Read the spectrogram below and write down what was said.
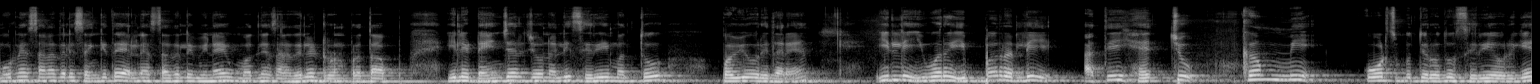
ಮೂರನೇ ಸ್ಥಾನದಲ್ಲಿ ಸಂಗೀತ, ಎರಡನೇ ಸ್ಥಾನದಲ್ಲಿ ವಿನಯ್, ಮೊದಲನೇ ಸ್ಥಾನದಲ್ಲಿ ಡ್ರೋನ್ ಪ್ರತಾಪ್. ಇಲ್ಲಿ ಡೇಂಜರ್ ಝೋನಲ್ಲಿ ಸಿರಿ ಮತ್ತು ಪವಿಯವರಿದ್ದಾರೆ ಇಲ್ಲಿ ಇವರ ಇಬ್ಬರಲ್ಲಿ ಅತಿ ಹೆಚ್ಚು ಕಮ್ಮಿ ಓಟ್ಸ್ ಬಿದ್ದಿರೋದು ಸಿರಿ ಅವರಿಗೆ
